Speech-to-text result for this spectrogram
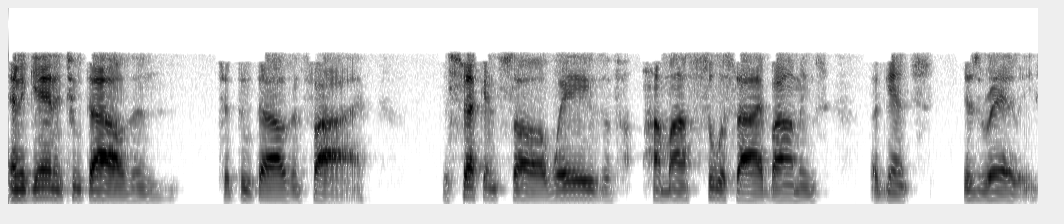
And again in 2000 to 2005. The second saw waves of Hamas suicide bombings against Israelis.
